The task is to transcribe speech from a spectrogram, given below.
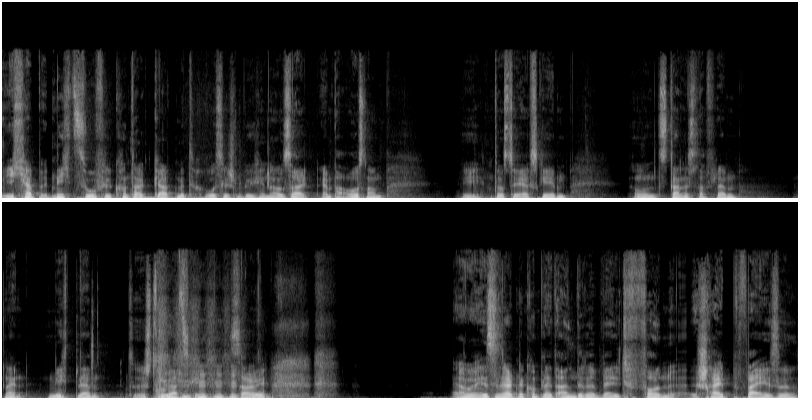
ich habe nicht so viel Kontakt gehabt mit russischen Büchern, außer halt ein paar Ausnahmen, wie Dostoevsky eben und Stanislav Lem. Nein, nicht Lem, Strugatsky, sorry. Aber es ist halt eine komplett andere Welt von Schreibweise,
